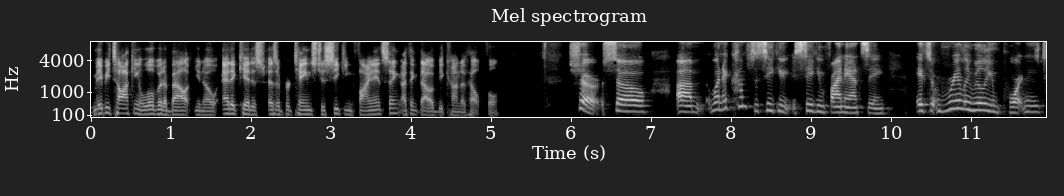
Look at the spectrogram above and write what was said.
maybe talking a little bit about you know etiquette as, as it pertains to seeking financing. I think that would be kind of helpful. Sure. So um, when it comes to seeking seeking financing, it's really really important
